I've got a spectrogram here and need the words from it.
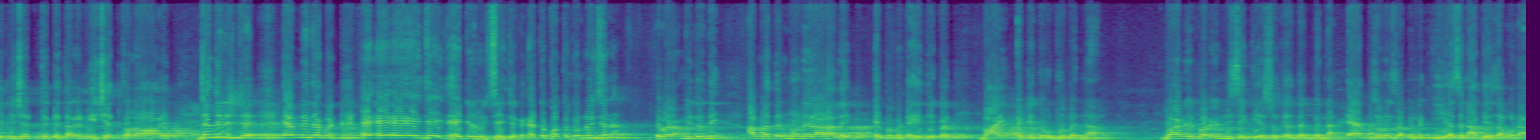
জিনিসের থেকে তারা নিষেধ করা হয়। যে জিনিসটা, এমনি দেখবেন এই যে এইটা রয়েছে এই জায়গায়। এত কতক্ষণ রয়েছে না? এবার আমি যদি আপনাদের মনের আড়ালে এভাবে ডাহি দিয়ে কই, ভাই, এটাকে উঠবেন না। বয়ানের পরে নিচে কি আছে দেখবেন না। একজনও যাবে না, কি আছে না দিয়ে যাব না।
